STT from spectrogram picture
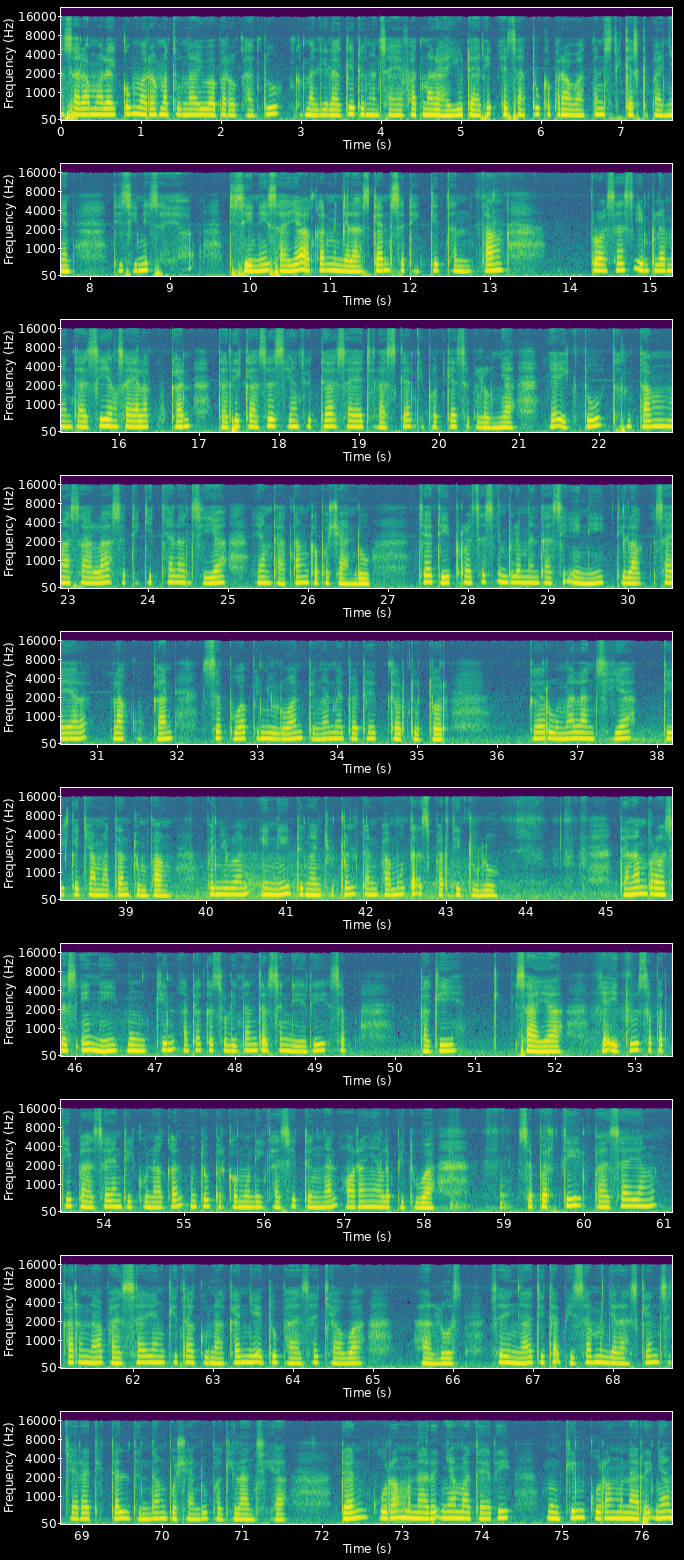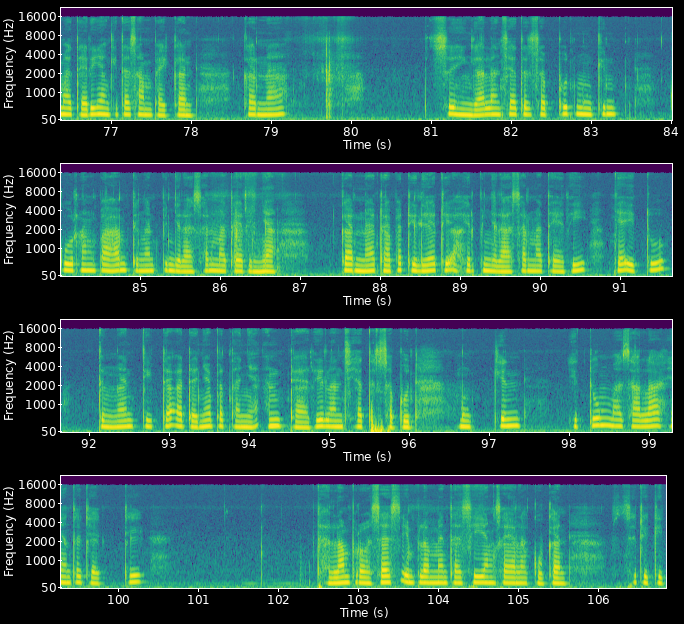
Assalamualaikum warahmatullahi wabarakatuh. Kembali lagi dengan saya Fatma Rahayu dari S1 Keperawatan Stikes Kebanyen. Di sini saya di sini saya akan menjelaskan sedikit tentang proses implementasi yang saya lakukan dari kasus yang sudah saya jelaskan di podcast sebelumnya, yaitu tentang masalah sedikitnya lansia yang datang ke posyandu. Jadi proses implementasi ini dilak saya lakukan sebuah penyuluhan dengan metode door to door ke rumah lansia di Kecamatan Tumpang. Penyuluhan ini dengan judul Tanpamu Tak Seperti Dulu. Dalam proses ini mungkin ada kesulitan tersendiri bagi saya yaitu seperti bahasa yang digunakan untuk berkomunikasi dengan orang yang lebih tua. Seperti bahasa yang karena bahasa yang kita gunakan yaitu bahasa Jawa halus sehingga tidak bisa menjelaskan secara detail tentang posyandu bagi lansia dan kurang menariknya materi mungkin kurang menariknya materi yang kita sampaikan karena sehingga lansia tersebut mungkin kurang paham dengan penjelasan materinya karena dapat dilihat di akhir penjelasan materi yaitu dengan tidak adanya pertanyaan dari lansia tersebut. Mungkin itu masalah yang terjadi dalam proses implementasi yang saya lakukan. Sedikit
